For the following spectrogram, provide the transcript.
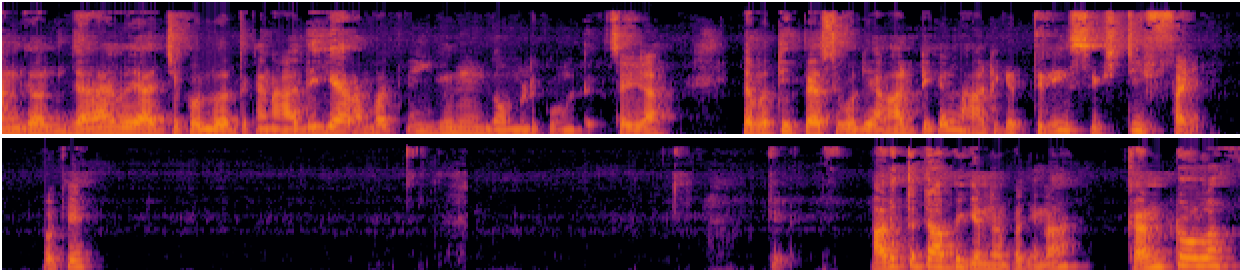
அங்கே வந்து ஜனாதிபதி ஆட்சி கொண்டு வரதுக்கான அதிகாரம் பார்த்தீங்கன்னா யூனியன் கவர்மெண்ட்டுக்கு உண்டு. சரியா? இதை பற்றி பேசக்கூடிய article article three sixty five okay அடுத்த டாபிக் என்ன பார்த்தீங்கன்னா control of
